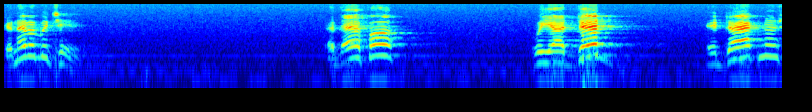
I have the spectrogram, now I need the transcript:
Can never be changed. And therefore, we are dead in darkness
